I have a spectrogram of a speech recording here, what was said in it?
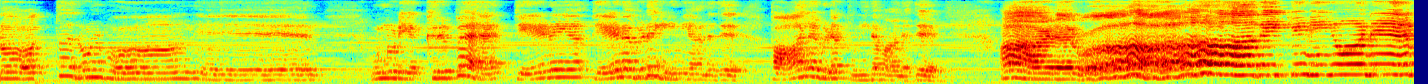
நோத்தருள்வோனே. உன்னுடைய கிருப தேனைய தேனை விட இனிமையா பாலை விட புனிதமானது. ஆடரோதை கிணியோனே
